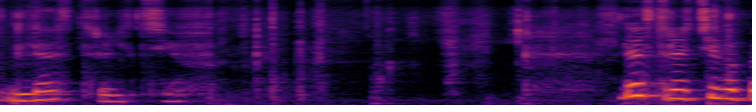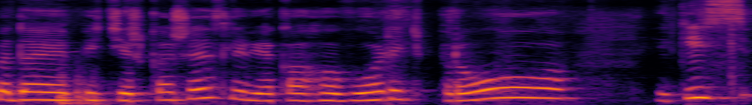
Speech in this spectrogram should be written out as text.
для стрільців. Для стрільців випадає п'ятірка жезлів, яка говорить про якісь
